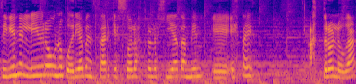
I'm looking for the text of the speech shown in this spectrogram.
Si bien el libro uno podría pensar que es solo astrología, también eh, esta astróloga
